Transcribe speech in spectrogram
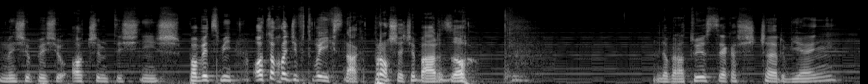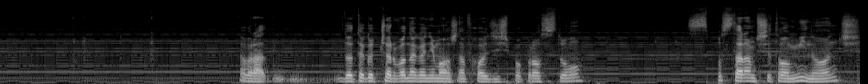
Mysiu, Pysiu, o czym ty śnisz? Powiedz mi, o co chodzi w twoich snach? Proszę cię bardzo. Dobra, tu jest jakaś czerwień. Dobra, do tego czerwonego nie można wchodzić po prostu. Postaram się to ominąć.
